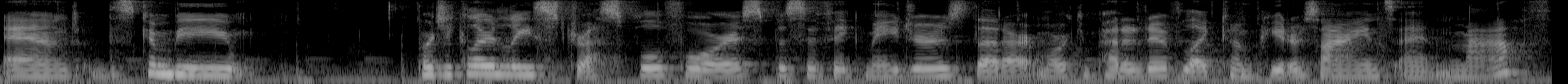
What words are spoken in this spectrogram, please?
And this can be particularly stressful for specific majors that are more competitive, like computer science and math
